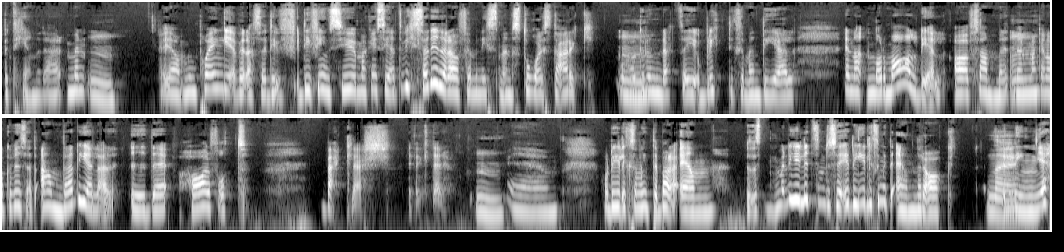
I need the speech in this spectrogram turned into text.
beteende där. Men Mm. ja, min poäng är väl alltså det, det finns ju, man kan ju se att vissa delar av feminismen står stark och har Mm. grundat sig och blivit liksom en del, en normal del av samhället. Mm. Men man kan också visa att andra delar i det har fått backlash-effekter. Mm. Ehm, och det är liksom inte bara en, men det är lite som du säger, det är liksom inte en rak Nej. linje.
